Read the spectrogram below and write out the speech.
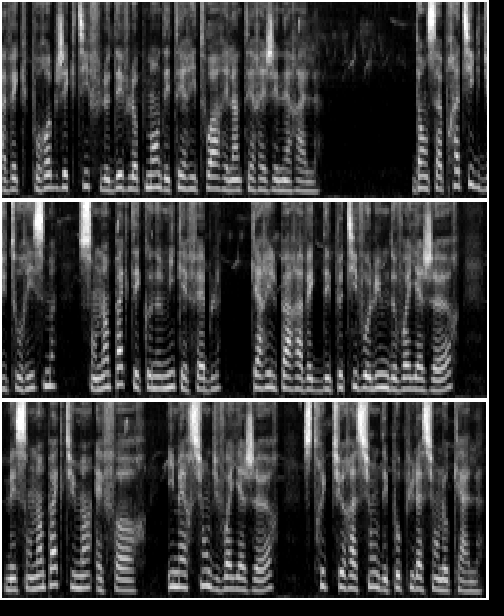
avec pour objectif le développement des territoires et l'intérêt général. Dans sa pratique du tourisme, son impact économique est faible, car il part avec des petits volumes de voyageurs, mais son impact humain est fort, immersion du voyageur, structuration des populations locales.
